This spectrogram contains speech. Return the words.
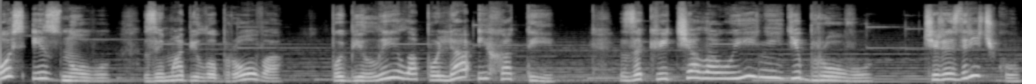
Ось і знову зима білоброва побілила поля і хати, заквітчала у іній діброву, через річку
